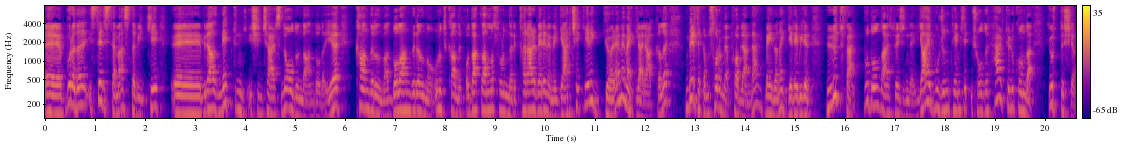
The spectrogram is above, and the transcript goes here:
Ee, burada ister istemez tabii ki e, biraz Neptün işin içerisinde olduğundan dolayı kandırılma, dolandırılma, unutkanlık, odaklanma sorunları, karar verememe, gerçekleri görememekle alakalı bir takım sorun ve problemler meydana gelebilir. Lütfen bu dolunay sürecinde yay burcunun temsil etmiş olduğu her türlü konuda yurt dışı,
